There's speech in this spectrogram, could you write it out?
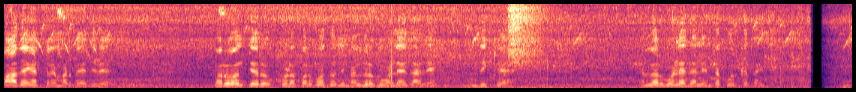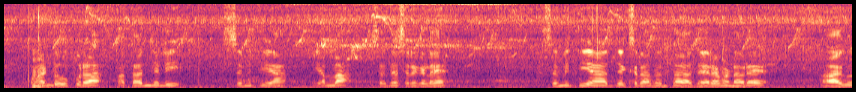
ಪಾದಯಾತ್ರೆ ಮಾಡ್ತಾಯಿದ್ದೀವಿ ಬರುವಂತಿರು ಕೂಡ ಬರ್ಬೋದು ನಿಮ್ಮೆಲ್ಲರಿಗೂ ಒಳ್ಳೆಯದಾಗಲಿ. ಮುಂದಕ್ಕೆ ಎಲ್ಲರಿಗೂ ಒಳ್ಳೆಯದಾಗಲಿ ಅಂತ ಕೋರ್ಕೊತಾ ಇದ್ದೀವಿ ಪಾಂಡವಪುರ ಪತಂಜಲಿ ಸಮಿತಿಯ ಎಲ್ಲ ಸದಸ್ಯರುಗಳೇ, ಸಮಿತಿಯ ಅಧ್ಯಕ್ಷರಾದಂಥ ಜಯರಾಮಣ್ಣವರೇ ಹಾಗೂ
